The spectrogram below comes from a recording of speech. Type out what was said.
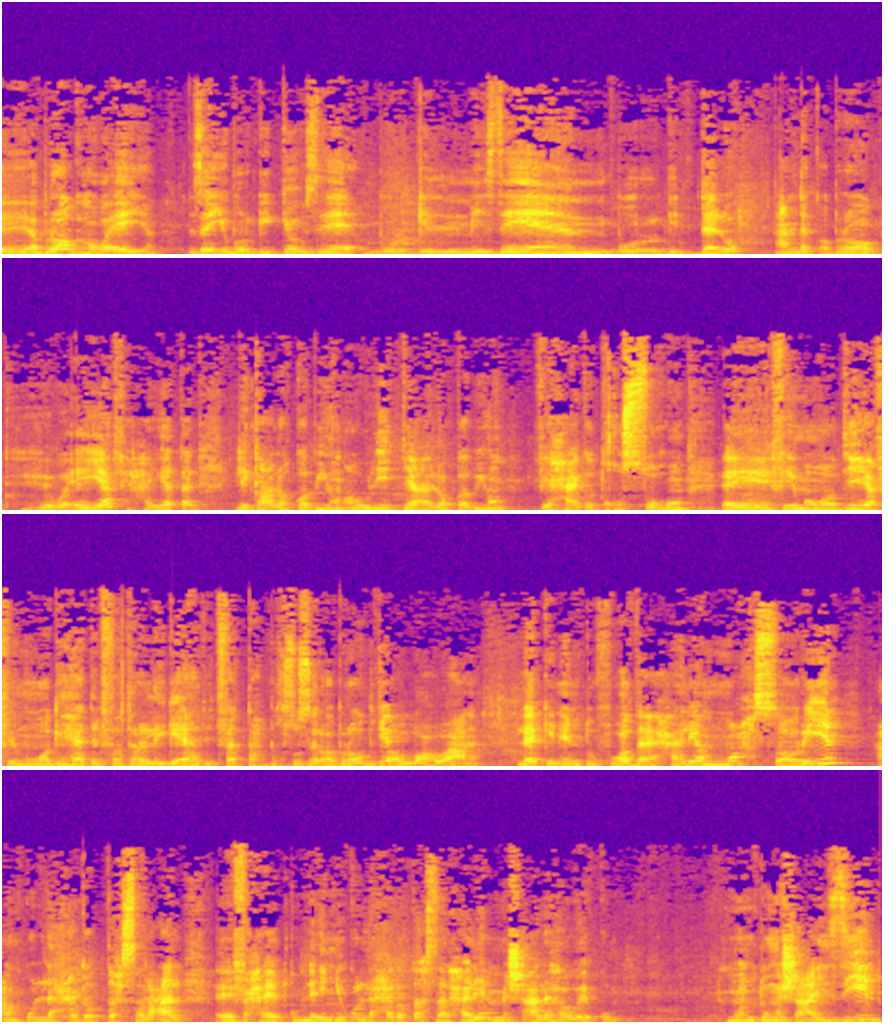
أبراج هوائية. زي برج الجوزاء برج الميزان برج الدلو. عندك أبراج هوائية في حياتك ليك علاقة بيهم أو ليك علاقة بيهم في حاجة تخصهم آه، في مواضيع في مواجهات الفترة اللي جاية هتتفتح بخصوص الأبراج دي الله أعلم. لكن أنتوا في وضع حاليا محصرين عن كل حاجة بتحصل على آه، في حياتكم لأن كل حاجة بتحصل حاليا مش على هواكم. وانتوا مش عايزين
